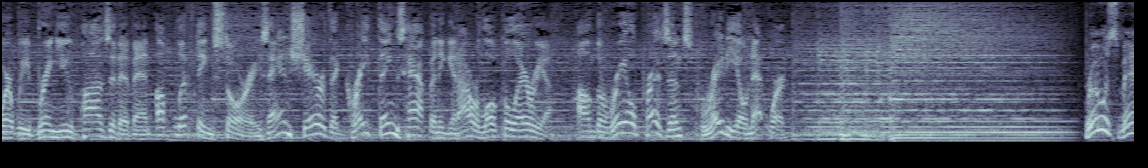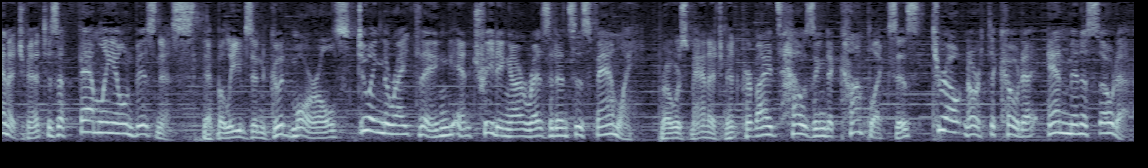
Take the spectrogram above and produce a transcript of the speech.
where we bring you positive and uplifting stories and share the great things happening in our local area on the Real Presence Radio Network. Rose Management is a family owned business that believes in good morals, doing the right thing, and treating our residents as family. Rose Management provides housing to complexes throughout North Dakota and Minnesota.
